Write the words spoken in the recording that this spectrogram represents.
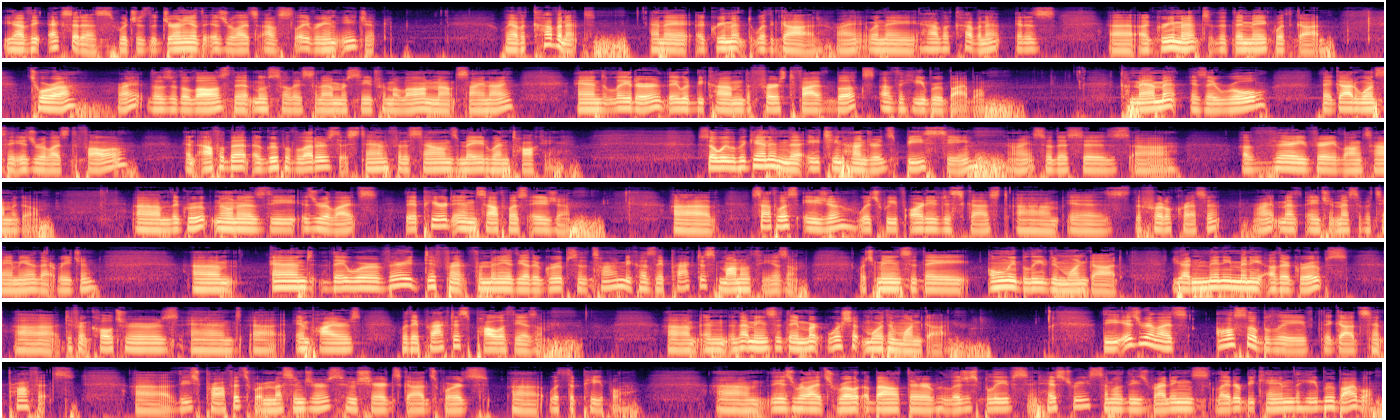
You have the Exodus, which is the journey of the Israelites out of slavery in Egypt. We have a covenant and an agreement with God, right? When they have a covenant, it is uh, agreement that they make with God. Torah, right? Those are the laws that Musa salam received from Allah on Mount Sinai, and later they would become the first five books of the Hebrew Bible. Commandment is a rule that God wants the Israelites to follow. An alphabet, a group of letters that stand for the sounds made when talking. So we begin in the 1800s BC, all right? So this is uh, a very, very long time ago. Um, the group known as the Israelites, they appeared in Southwest Asia. Uh, Southwest Asia, which we've already discussed, um, is the Fertile Crescent, right? Ancient Mesopotamia, that region. Um, and they were very different from many of the other groups at the time because they practiced monotheism, which means that they only believed in one God. You had many, many other groups uh, different cultures and uh, empires where they practice polytheism. Um, and, and, that means that they mer- worship more than one God. The Israelites also believed that God sent prophets. Uh, these prophets were messengers who shared God's words uh, with the people. Um, the Israelites wrote about their religious beliefs in history. Some of these writings later became the Hebrew Bible.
